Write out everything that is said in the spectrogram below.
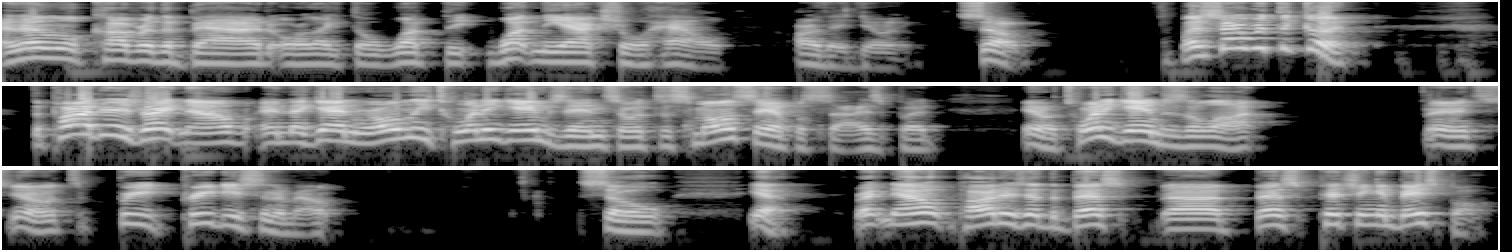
And then we'll cover the bad or like the what the what in the actual hell are they doing. So let's start with the good. The Padres right now, and again, we're only 20 games in, so it's a small sample size, but you know, 20 games is a lot. And it's you know, it's a pretty pretty decent amount. So yeah, right now Padres have the best uh, best pitching in baseball.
